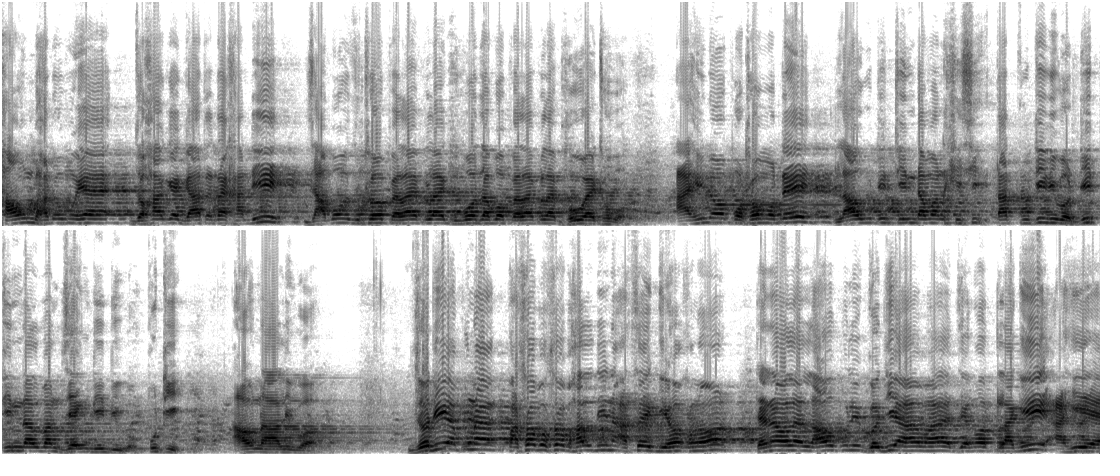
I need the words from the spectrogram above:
শাওণ ভাদমহীয়াই জহাকে গাত এটা খান্দি জাবৰ জোঁথৰ পেলাই পেলাই গোবৰ জাবৰ পেলাই পেলাই ভৰুৱাই থ'ব। আহিনৰ প্ৰথমতে লাও গুটি তিনিটামান সিঁচি তাত পুতি দিব দি তিনিডালমান জেং দি দিব পুতি। আৰু নালিব। যদি আপোনাৰ পাছৰ বছৰ ভাল দিন আছে গৃহখনৰ তেনেহ'লে লাও পুলি গজি অহা জেঙত লাগি আহিয়ে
